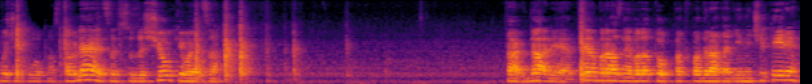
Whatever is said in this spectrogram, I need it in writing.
Очень плотно вставляется, все защелкивается. Так, далее Т-образный вороток под квадрат 1,4.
